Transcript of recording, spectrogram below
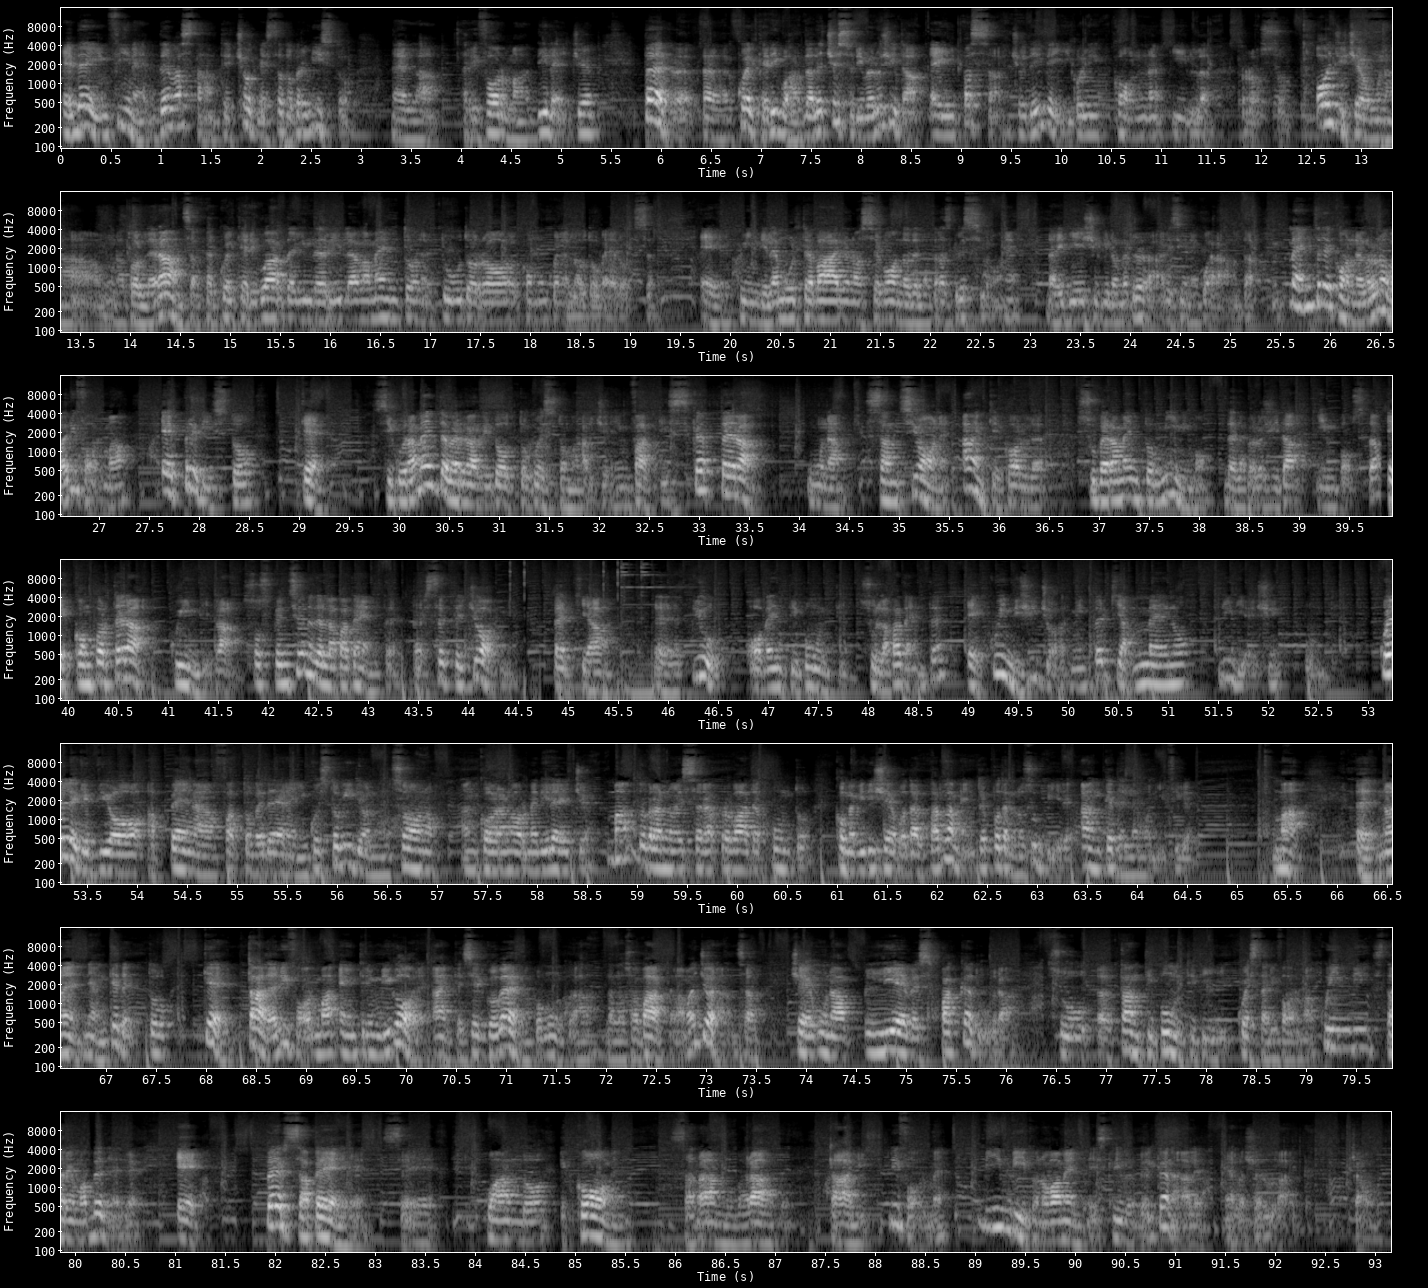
Ed è infine devastante ciò che è stato previsto nella riforma di legge per eh, quel che riguarda l'eccesso di velocità e il passaggio dei veicoli con il rosso. Oggi c'è una, una, tolleranza per quel che riguarda il rilevamento nel tutor o comunque nell'autovelox e quindi le multe variano a seconda della trasgressione dai 10 km h sino ai 40 mentre con la nuova riforma è previsto che Sicuramente verrà ridotto questo margine, infatti scatterà una sanzione anche col superamento minimo della velocità imposta e comporterà quindi la sospensione della patente per 7 giorni per chi ha eh, più o 20 punti sulla patente e 15 giorni per chi ha meno di 10 punti. Quelle che vi ho appena fatto vedere in questo video non sono ancora norme di legge, ma dovranno essere approvate appunto, come vi dicevo, dal Parlamento e potranno subire anche delle modifiche. Ma eh, non è neanche detto che tale riforma entri in vigore, anche se il governo comunque ha dalla sua parte la maggioranza, c'è una lieve spaccatura su eh, tanti punti di questa riforma, quindi staremo a vedere e per sapere se, quando e come saranno varate tali riforme, vi invito nuovamente a iscrivervi al canale e a lasciare un like. Ciao!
